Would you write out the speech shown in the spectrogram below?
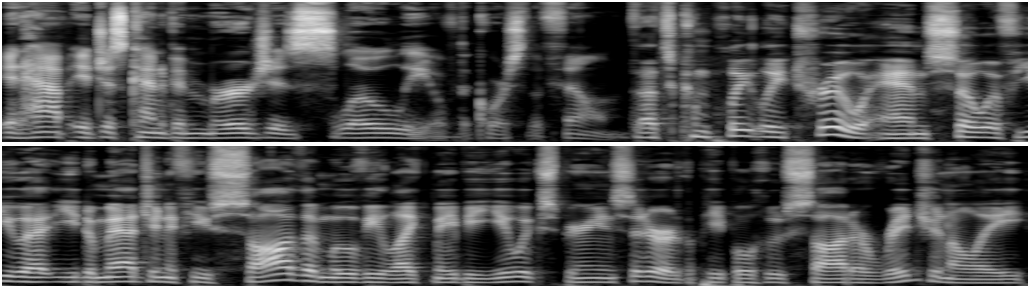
It hap- it just kind of emerges slowly over the course of the film. That's completely true. And so, if you you'd imagine if you saw the movie like maybe you experienced it, or the people who saw it originally,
